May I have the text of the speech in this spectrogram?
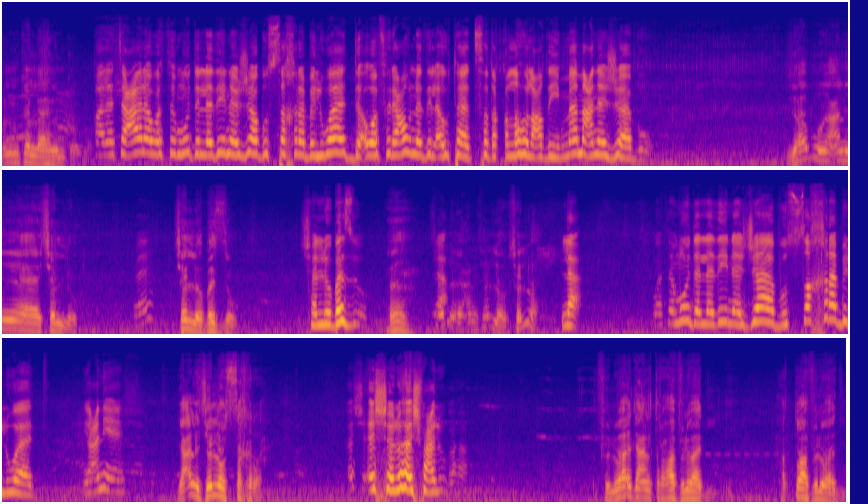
بالمكلا أهل المكلا قال تعالى وثمود الذين جابوا الصخر بالواد وفرعون ذي الأوتاد. صدق الله العظيم. ما معنى جابوا؟ جابوا يعني شلوا. إيه؟ شلوا بزوا. شلوا بزوا. ها لا. يعني شلوا شلوا. لا. وثمود الذين جابوا الصخر بالواد. يعني إيش؟ يعني شلوا الصخرة. إيش إيش شلوها؟ إيش فعلوا بها؟ في الوادي يعني طرحوها في الوادي. حطوها في الوادي.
